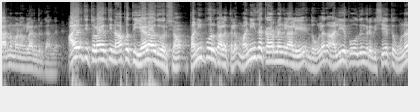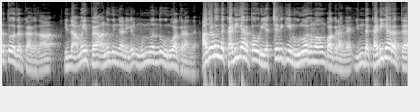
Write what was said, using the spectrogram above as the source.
காரணமானவங்களாக இருந்திருக்காங்க. ஆயிரத்தி தொள்ளாயிரத்தி நாற்பத்தி ஏழாவது வருஷம் பனிப்போர் காலத்தில் மனித காரணங்களாலேயே இந்த உலகம் அழிய போகுதுங்கிற விஷயத்தை உணர்த்துவதற்காக தான் இந்த அமைப்பை அணு விஞ்ஞானிகள் முன் வந்து உருவாக்குறாங்க. அதோட இந்த கடிகாரத்தை ஒரு எச்சரிக்கையின் உருவகமாகவும் பார்க்குறாங்க. இந்த கடிகாரத்தை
